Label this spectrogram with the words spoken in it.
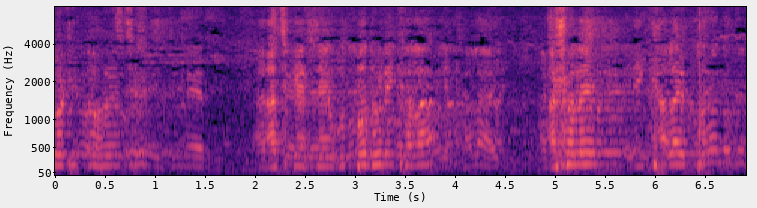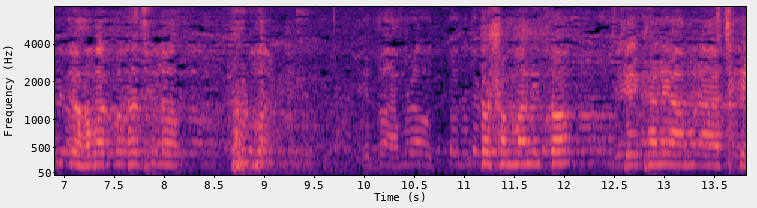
গঠিত হয়েছে টিমের আজকের যে উদ্বোধনী খেলা, এই খেলায় আসলে এই খেলায় প্রধান হবার কথা ছিল ফুটবল। কিন্তু আমরা অত্যন্ত সম্মানিত যে এখানে আমরা আজকে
